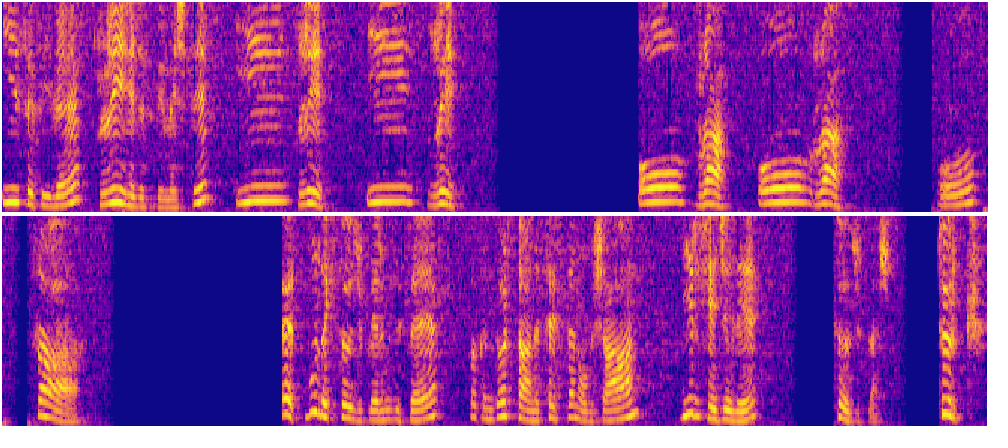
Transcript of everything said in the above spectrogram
İ sesiyle ri hecesi birleşti. İ, ri. İ, ri. O, ra. O, ra. O, ra. Evet buradaki sözcüklerimiz ise bakın dört tane sesten oluşan bir heceli sözcükler. Türk,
